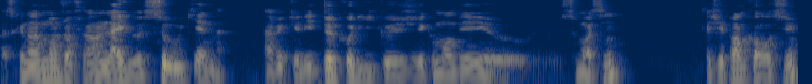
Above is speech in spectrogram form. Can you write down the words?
Parce que normalement je dois faire un live ce week-end avec les deux colis que j'ai commandés euh, ce mois-ci. J'ai pas encore reçu.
